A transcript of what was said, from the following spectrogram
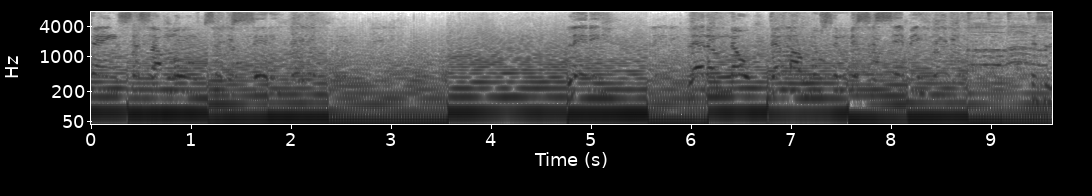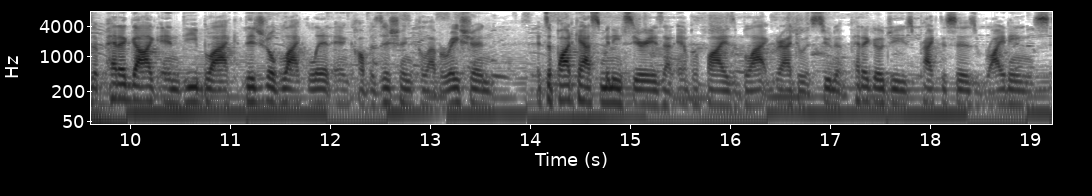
changed since I moved to the city. Liddy, let them know that my roots in Mississippi. This is a Pedagogue and DBLAC digital black lit and composition collaboration. It's a podcast mini series that amplifies black graduate student pedagogies, practices, writings,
